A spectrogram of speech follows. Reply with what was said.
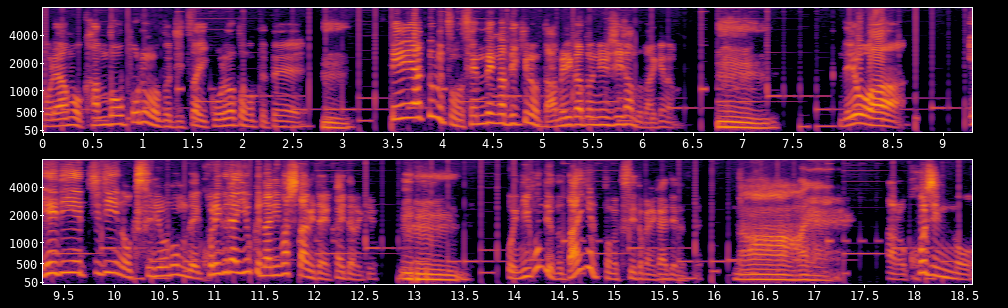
これはもう感動ポルノと実はイコールだと思ってて、うん。低薬物の宣伝ができるのってアメリカとニュージーランドだけなの。うん。で、要は、ADHD の薬を飲んでこれぐらい良くなりましたみたいなの書いてあるわけよ。うん。これ日本で言うとダイエットの薬とかに書いてあるんで。ああ、はいはい。あの、個人の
